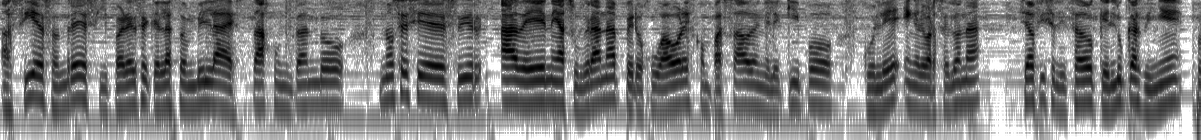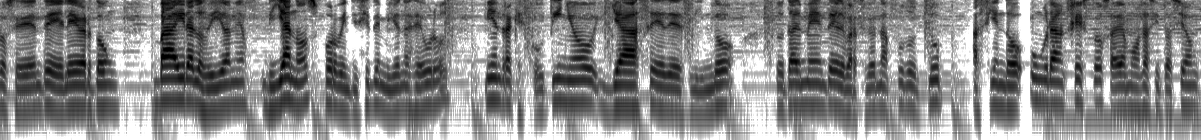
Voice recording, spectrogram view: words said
Así es, Andrés, y parece que el Aston Villa está juntando, no sé si decir ADN azulgrana, pero jugadores con pasado en el equipo culé en el Barcelona. Se ha oficializado que Lucas Diñé, procedente del Everton, va a ir a los villanos, villanos por 27 millones de euros, mientras que Coutinho ya se deslindó totalmente del Barcelona Fútbol Club, haciendo un gran gesto. Sabemos la situación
